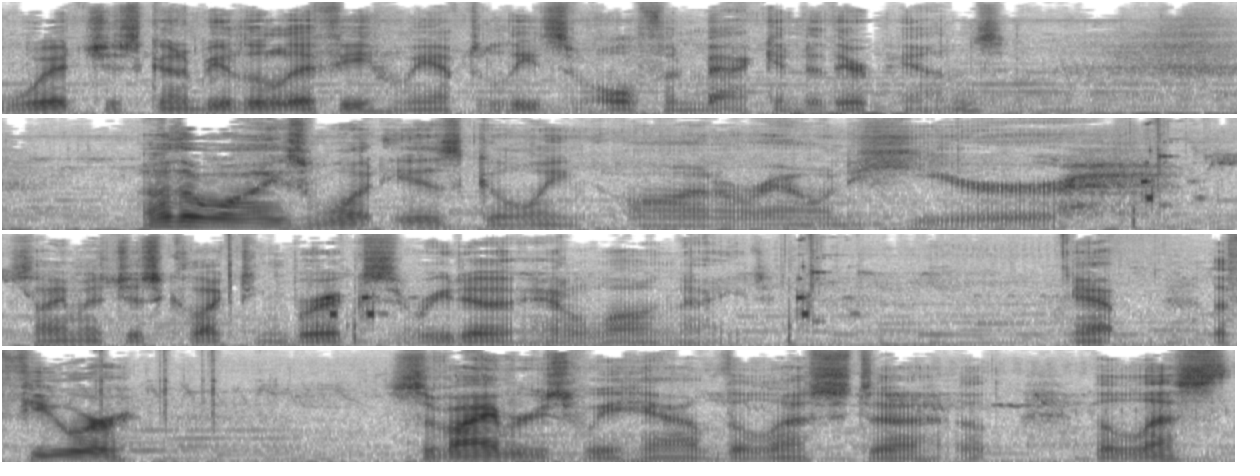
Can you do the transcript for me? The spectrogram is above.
Which is going to be a little iffy. We have to lead some Ulfen back into their pens. Otherwise, what is going on around here? Simon's just collecting bricks. Rita had a long night. Yep. The fewer survivors we have, the less uh, the less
